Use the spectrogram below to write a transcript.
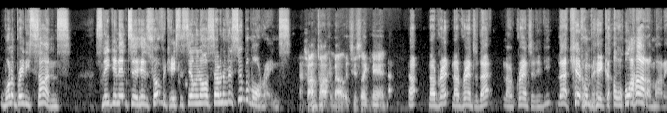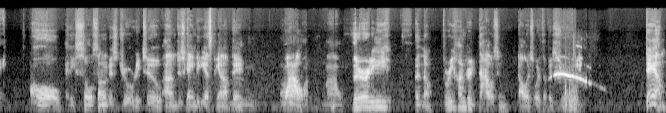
one of Brady's sons, sneaking into his trophy case and stealing all seven of his Super Bowl rings. That's what I'm talking about. It's just like, man, Now, grant, now, granted that, now, granted, that kid will make a lot of money. oh, and he sold some of his jewelry too. I'm just getting the ESPN update. Wow. Oh, wow. Thirty, uh, no, three hundred thousand dollars worth of his jewelry. Damn.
